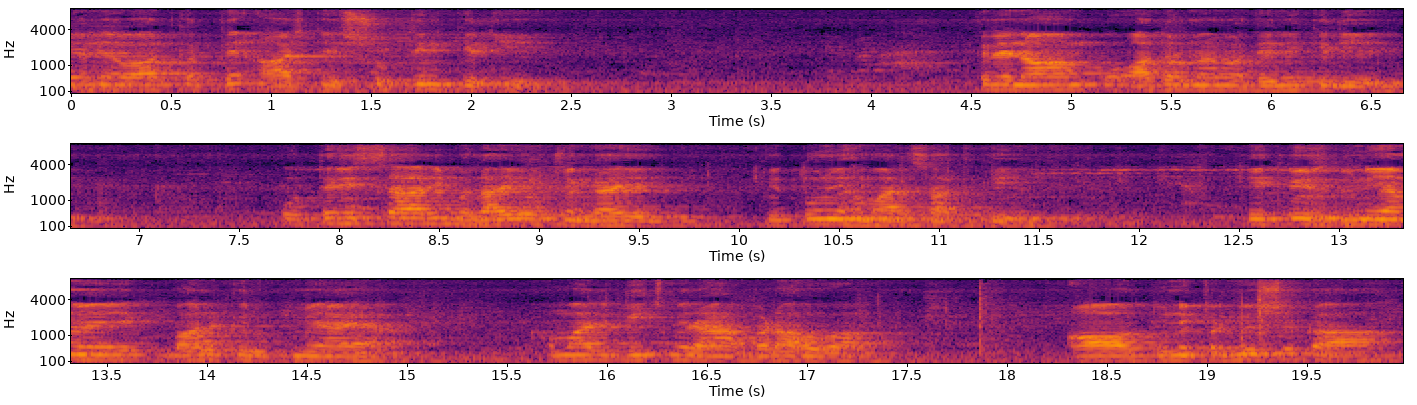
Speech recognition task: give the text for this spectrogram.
धन्यवाद करते हैं आज के शुभ दिन के लिए। तेरे नाम को आदर महिमा देने के लिए वो तेरी सारी भलाई और चंगाई जो तूने हमारे साथ की, कि तू इस दुनिया में एक बालक के रूप में आया, हमारे बीच में रहा, बड़ा हुआ, और तूने परमेश्वर का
